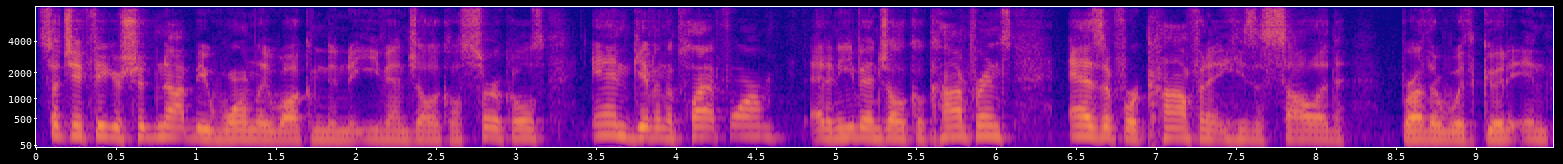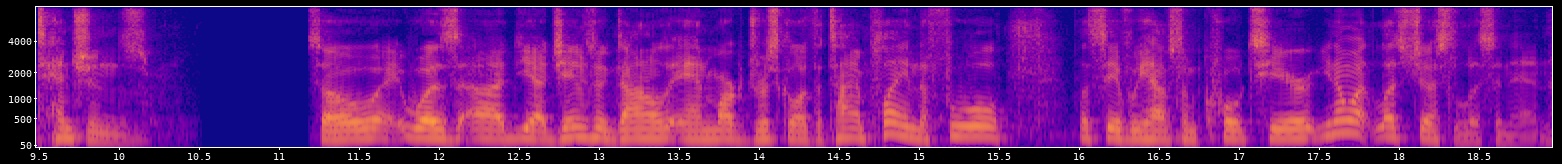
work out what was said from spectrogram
Such a figure should not be warmly welcomed into evangelical circles and given the platform at an evangelical conference as if we're confident he's a solid brother with good intentions. So it was, uh, yeah, James MacDonald and Mark Driscoll at the time playing the fool. Let's see if we have some quotes here. You know what? Let's just listen in.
